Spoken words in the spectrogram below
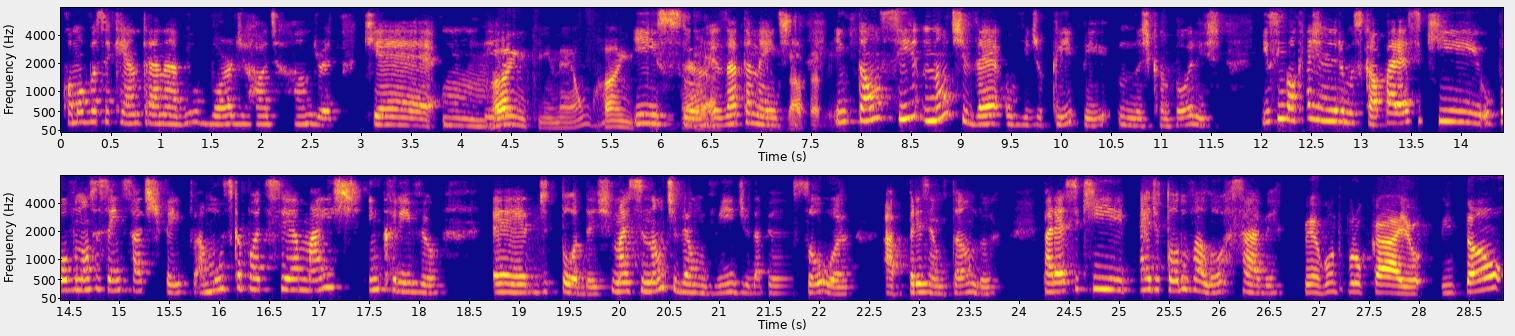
como você quer entrar na Billboard Hot 100, que é um ranking, né? Um ranking. Isso, né? exatamente. exatamente. Então, se não tiver o videoclipe nos cantores, isso em qualquer gênero musical, parece que o povo não se sente satisfeito. A música pode ser a mais incrível é, de todas, mas se não tiver um vídeo da pessoa apresentando, parece que perde todo o valor, sabe? Pergunto para o Caio, então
